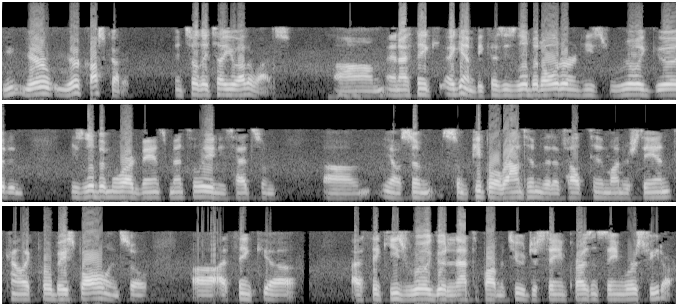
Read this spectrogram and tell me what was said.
you, you're you're a cross cutter until they tell you otherwise. Um, and I think again because he's a little bit older and he's really good and he's a little bit more advanced mentally, and he's had some um, you know some some people around him that have helped him understand kind of like pro baseball, and so uh, I think uh, I think he's really good in that department too, just staying present, staying where his feet are.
